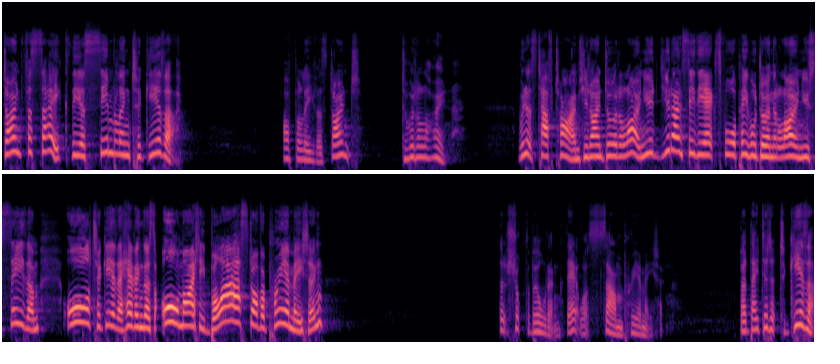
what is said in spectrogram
don't forsake the assembling together of believers. Don't do it alone. When it's tough times, you don't do it alone. You, you don't see the Acts 4 people doing it alone. You see them all together having this almighty blast of a prayer meeting that shook the building. That was some prayer meeting. But they did it together.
